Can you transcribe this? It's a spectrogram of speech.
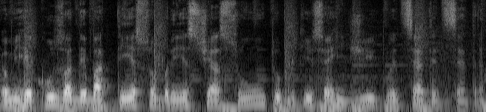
eu me recuso a debater sobre este assunto porque isso é ridículo, etc, etc.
